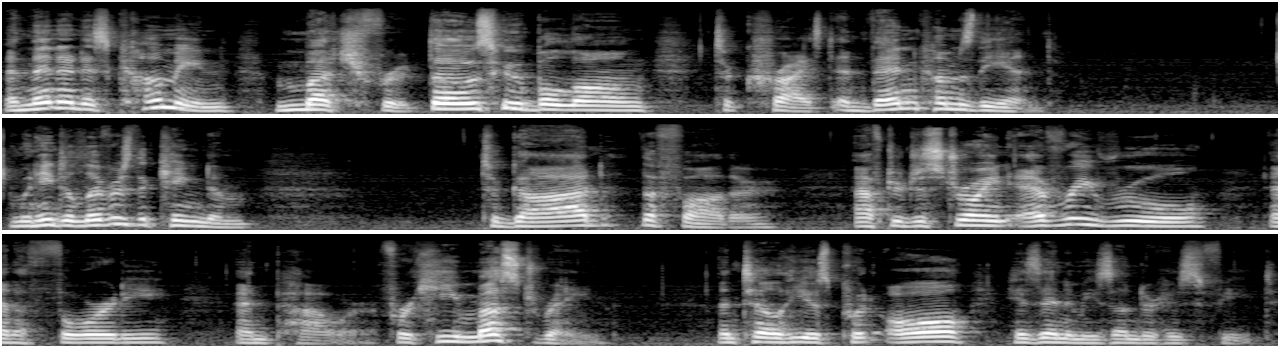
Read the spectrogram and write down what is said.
and then at his coming, much fruit, those who belong to Christ. And then comes the end, when he delivers the kingdom to God the Father after destroying every rule and authority and power, for he must reign until he has put all his enemies under his feet.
